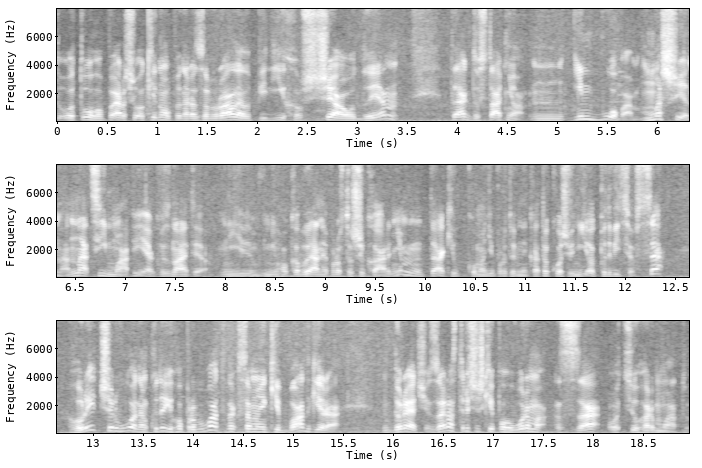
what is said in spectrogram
отого першого кінопенера забрали, але під'їхав ще один. Так, достатньо імбова машина на цій мапі. Як ви знаєте, в нього КВН просто шикарні. Так, і в команді противника також він є. От подивіться, все горить червоним, куди його пробувати, так само, як і Бадгера. До речі, зараз трішечки поговоримо за оцю гармату.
